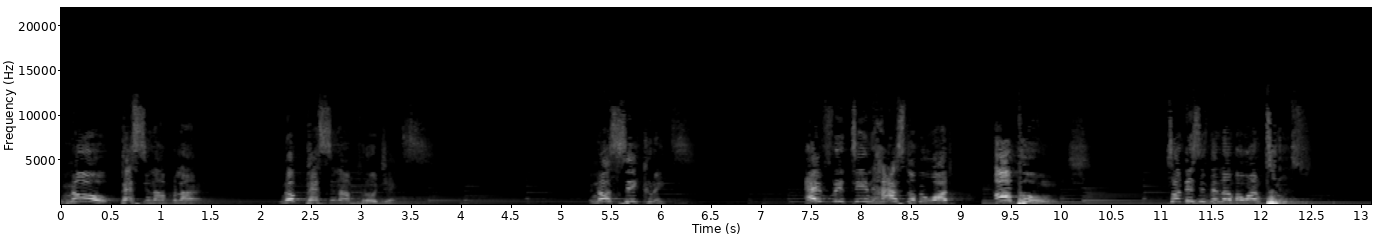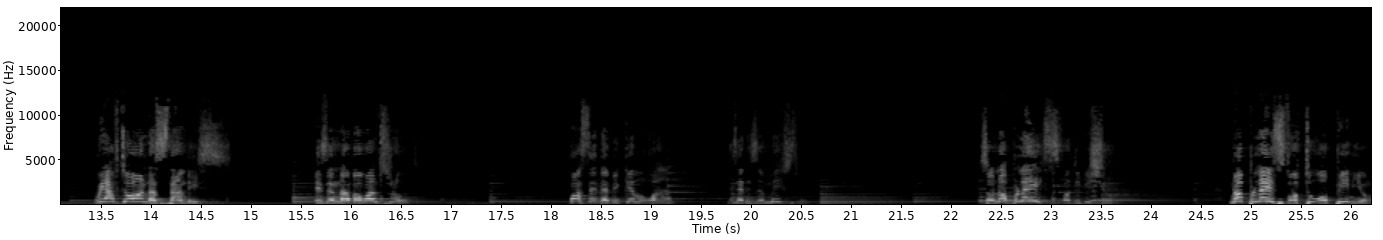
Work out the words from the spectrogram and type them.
No personal plan. No personal projects. No secrets. Everything has to be what? Opened. So this is the number one truth. We have to understand this. It's the number one truth. Paul said they became one. He said it's a mystery. So no place for division. No place for two opinion.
